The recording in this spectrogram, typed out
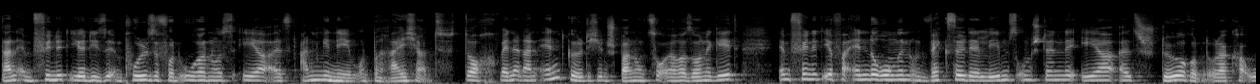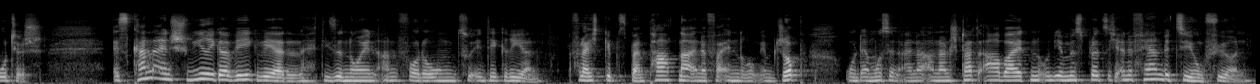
Dann empfindet ihr diese Impulse von Uranus eher als angenehm und bereichernd. Doch wenn er dann endgültig in Spannung zu eurer Sonne geht, empfindet ihr Veränderungen und Wechsel der Lebensumstände eher als störend oder chaotisch. Es kann ein schwieriger Weg werden, diese neuen Anforderungen zu integrieren. Vielleicht gibt es beim Partner eine Veränderung im Job und er muss in einer anderen Stadt arbeiten und ihr müsst plötzlich eine Fernbeziehung führen.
